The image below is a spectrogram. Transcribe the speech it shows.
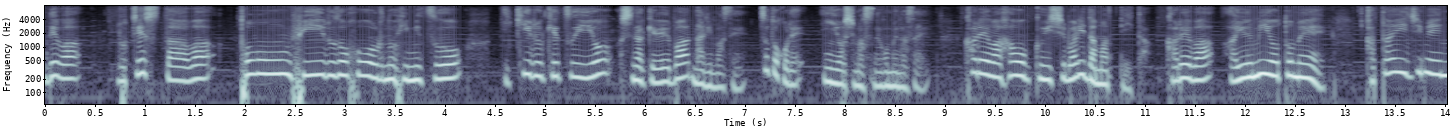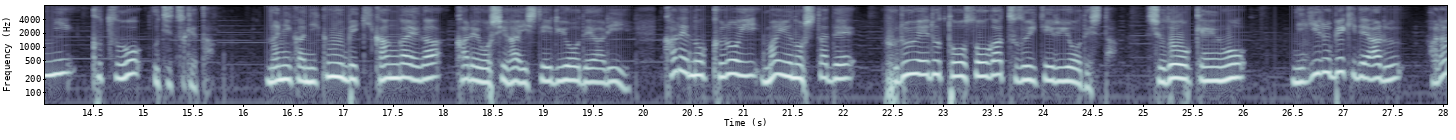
ではロチェスターはトーンフィールドホールの秘密を生きる決意をしなければなりません。ちょっとこれ引用しますね。ごめんなさい。彼は歯を食いしばり黙っていた。彼は歩みを止め硬い地面に靴を打ちつけた。何か憎むべき考えが彼を支配しているようであり彼の黒い眉の下で震える闘争が続いているようでした。主導権を握るべきである荒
